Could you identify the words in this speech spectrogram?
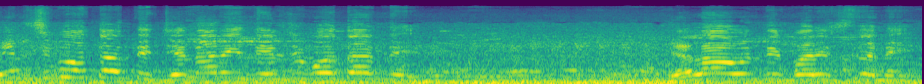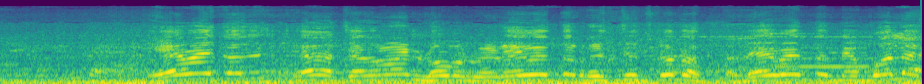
తెలిసిపోతుంది జనానికి తెలిసిపోతుంది. ఎలా ఉంది పరిస్థితిని ఏమైతుంది? చంద్రబాబు లోపల పోయాడు ఏమైతే రెస్ట్ ఇచ్చుకొని వస్తాడు ఏమైతే నేను పోలే.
